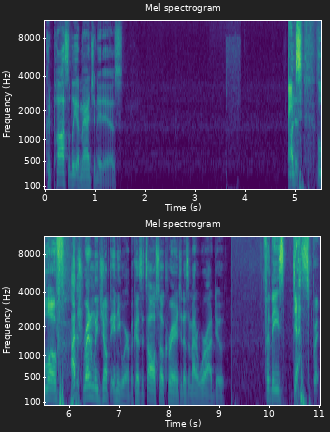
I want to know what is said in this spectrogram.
could possibly imagine it is. I just love. I just randomly jumped anywhere because it's all so cringe. It doesn't matter where I do. For these desperate,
